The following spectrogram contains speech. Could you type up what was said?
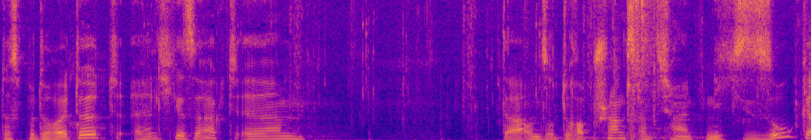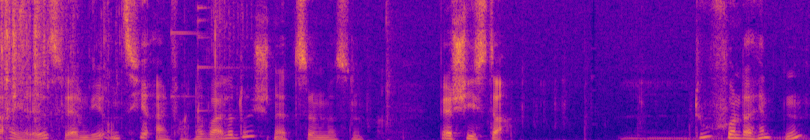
Das bedeutet, ehrlich gesagt, ähm, da unsere Drop-Chance anscheinend nicht so geil ist, werden wir uns hier einfach eine Weile durchschnetzeln müssen. Wer schießt da? Du von da hinten?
